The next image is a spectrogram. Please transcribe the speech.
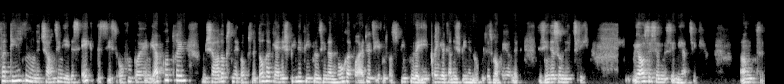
vertilgen und jetzt schauen sie in jedes Eck, das ist offenbar im Erbgut drin und schauen, ob sie nicht, nicht doch eine kleine Spinne finden und sind dann hoch erfreut, wenn sie irgendwas finden, weil ich bringe ja keine Spinnen um, das mache ich ja nicht. Die sind ja so nützlich. Ja, sie sind, sie sind herzig. Und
